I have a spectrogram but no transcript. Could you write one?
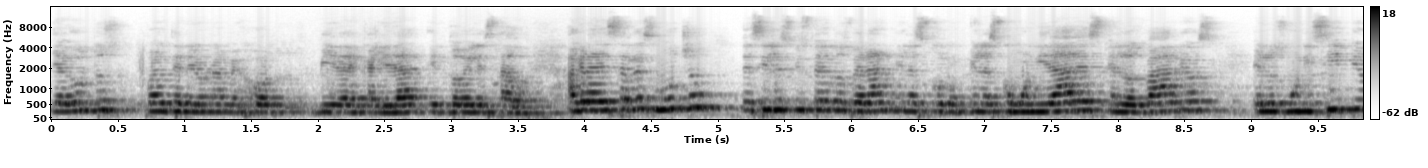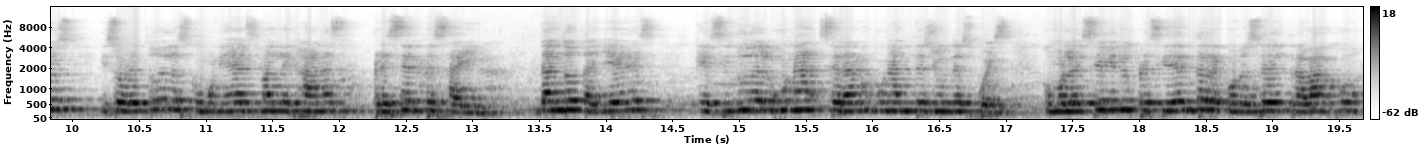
y adultos puedan tener una mejor vida de calidad en todo el estado. Agradecerles mucho, decirles que ustedes nos verán en las, en las comunidades, en los barrios, en los municipios y sobre todo en las comunidades más lejanas presentes ahí, dando talleres que sin duda alguna serán un antes y un después. Como lo decía bien el presidente, reconocer el trabajo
